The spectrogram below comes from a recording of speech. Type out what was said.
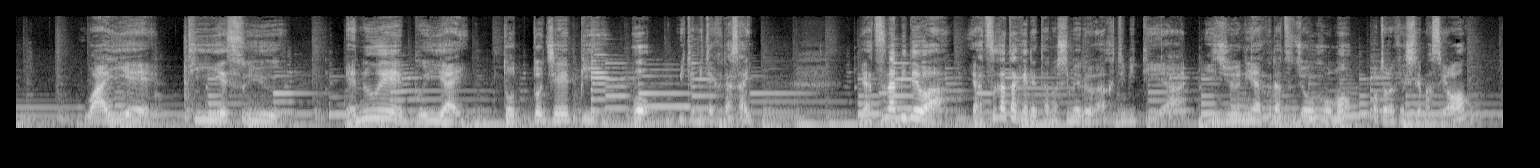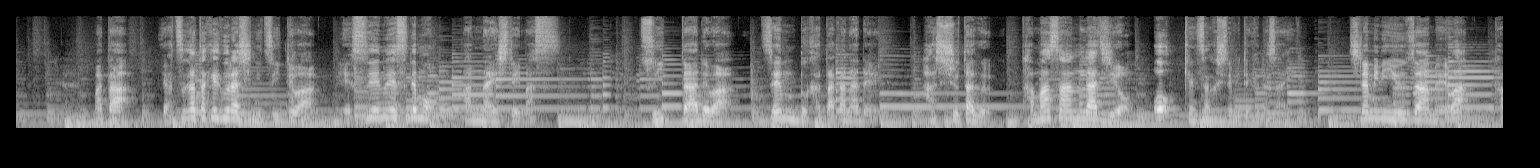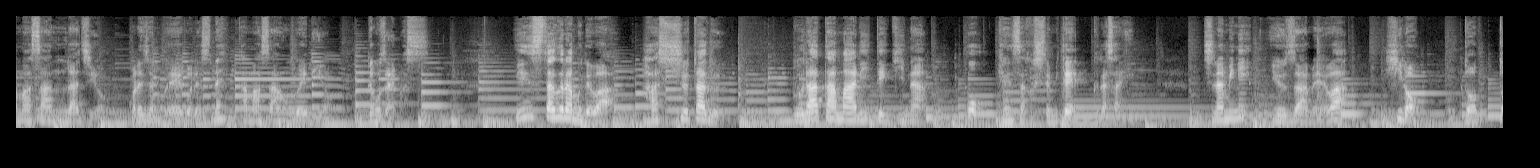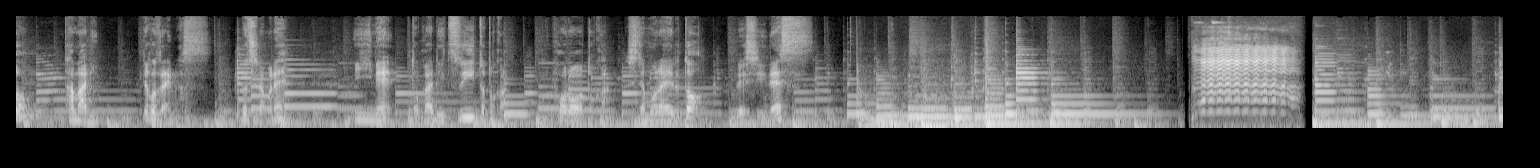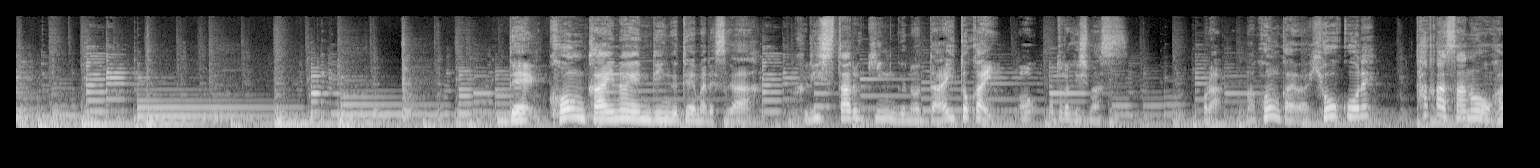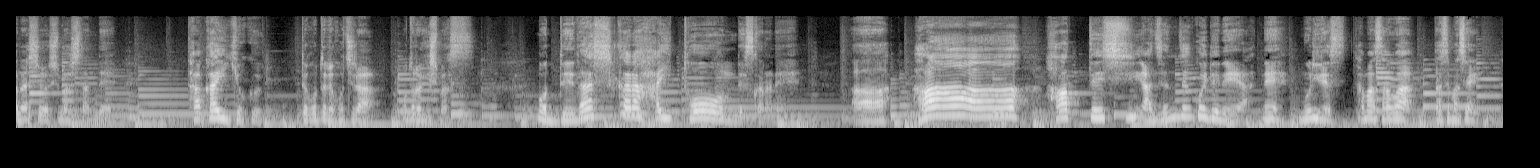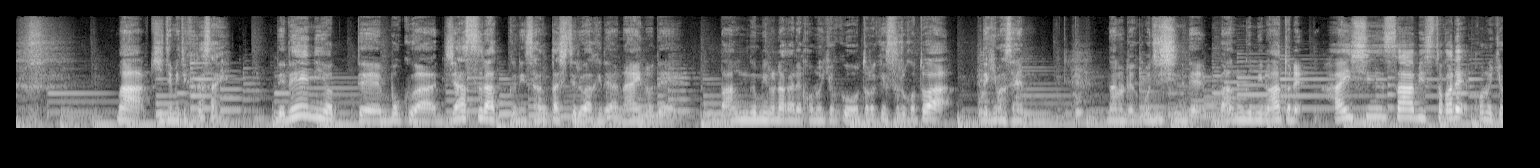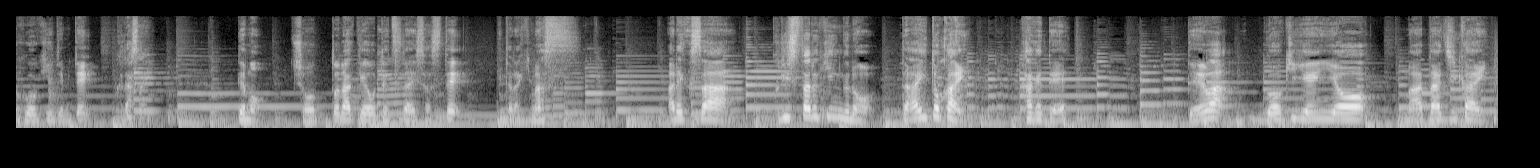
yatsunavi.jp を見てみてください。やつナビでは八ヶ岳で楽しめるアクティビティや移住に役立つ情報もお届けしてますよ。また八ヶ岳暮らしについては SNS でも案内しています。Twitter では全部カタカナで「ハッシュタグたまさんラジオ」を検索してみてください。ちなみにユーザー名はたまさんラジオ。これ全部英語ですね。たまさんウェディオでございます。インスタグラムでは「ハッシュタグブラタマリ的なを検索してみてください。ちなみにユーザー名はヒロドットたまりでございます。どちらもね、いいねとかリツイートとかフォローとかしてもらえると嬉しいです。で今回のエンディングテーマですがクリスタルキングの大都会をお届けしますほら、まあ、今回は標高ね高さのお話をしましたんで高い曲ってことでこちらお届けしますもう出だしからハイトーンですからねあー、はー、はってし、あ、全然声出ねえや。ね、無理です。タマさんは出せません。まあ、聞いてみてください。で、例によって僕はジャスラックに参加してるわけではないので、番組の中でこの曲をお届けすることはできません。なので、ご自身で番組の後で配信サービスとかでこの曲を聴いてみてください。でも、ちょっとだけお手伝いさせていただきます。アレクサ、クリスタルキングの大都会かけて。では、ごきげんよう。また次回。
